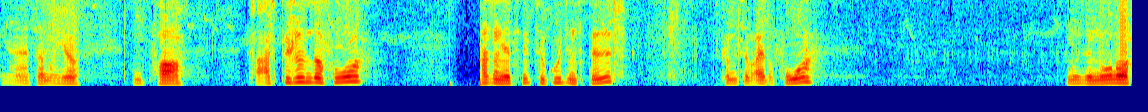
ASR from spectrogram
Ja, jetzt haben wir hier ein paar Grasbüscheln davor passen jetzt nicht so gut ins Bild. Jetzt kommt sie weiter vor. Jetzt muss sie nur noch,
